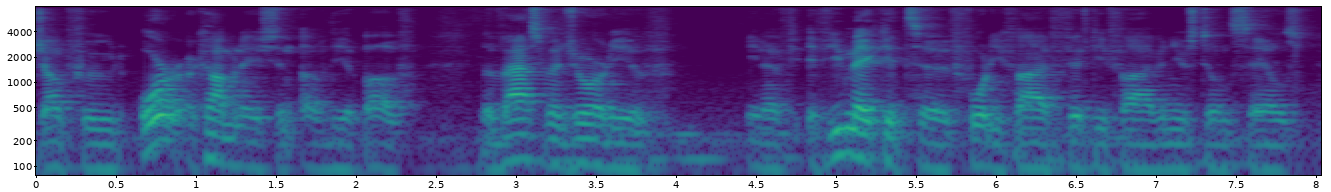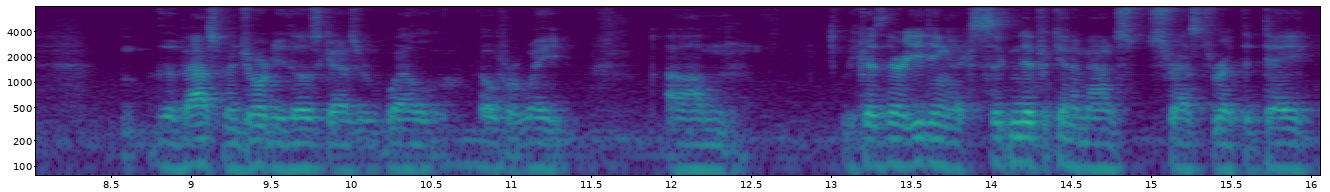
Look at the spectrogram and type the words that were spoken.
junk food, or a combination of the above. The vast majority of, you know, if, if you make it to 45, 55 and you're still in sales, the vast majority of those guys are well overweight um, because they're eating a significant amount of stress throughout the day.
